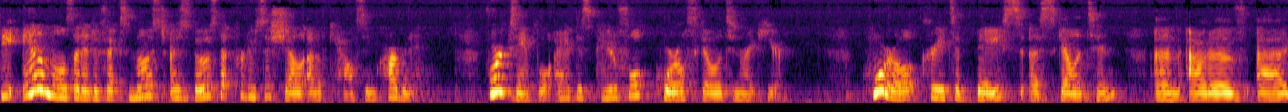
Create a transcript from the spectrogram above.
The animals that it affects most are those that produce a shell out of calcium carbonate. For example, I have this beautiful coral skeleton right here. Coral creates a base, a skeleton, um, out of a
